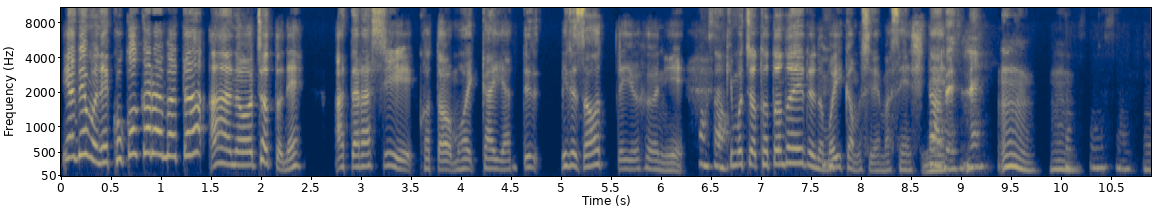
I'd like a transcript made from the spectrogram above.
いや、でもね、ここからまた、あの、ちょっとね、新しいことをもう一回やってみるぞっていうふうに。気持ちを整えるのもいいかもしれませんしね。そうですね。うん、う。そうんそうそうそう。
